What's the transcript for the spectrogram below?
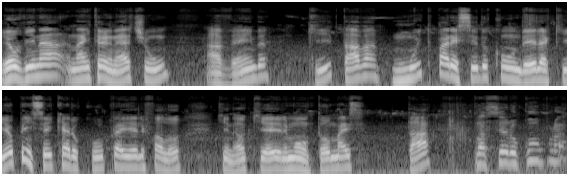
eu vi na, na internet um à venda que tava muito parecido com um dele aqui. Eu pensei que era o Cupra e ele falou que não, que ele montou, mas tá Para ser o Cupra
